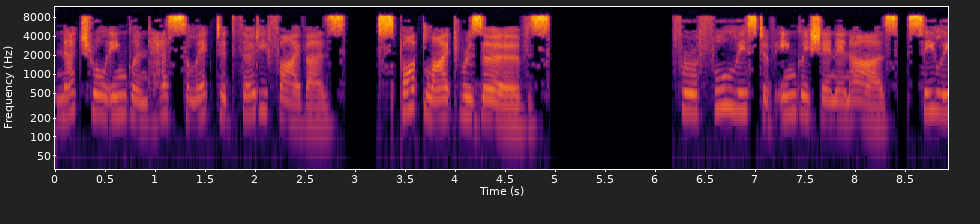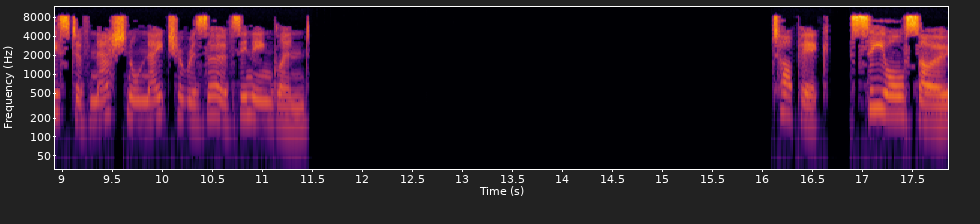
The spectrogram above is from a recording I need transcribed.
Natural England has selected 35 as «Spotlight Reserves». For a full list of English NNRs, see List of national nature reserves in England. See also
